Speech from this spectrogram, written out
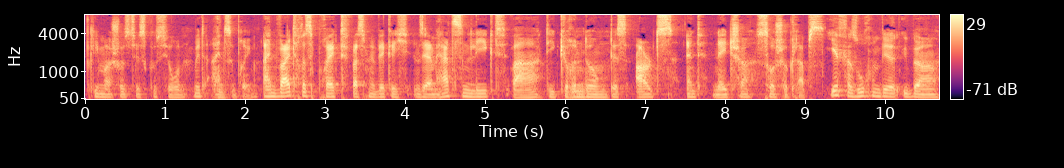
Klimaschutzdiskussion mit einzubringen. Ein weiteres Projekt, was mir wirklich sehr am Herzen liegt, war die Gründung des Arts and Nature Social Clubs. Hier versuchen wir über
